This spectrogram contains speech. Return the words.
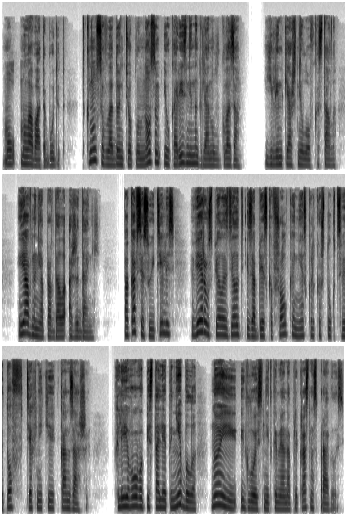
мол, маловато будет. Ткнулся в ладонь теплым носом и укоризненно глянул в глаза. Елинке аж неловко стало. Явно не оправдала ожиданий. Пока все суетились, Вера успела сделать из обрезков шелка несколько штук цветов в технике канзаши. Клеевого пистолета не было, но и иглой с нитками она прекрасно справилась.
